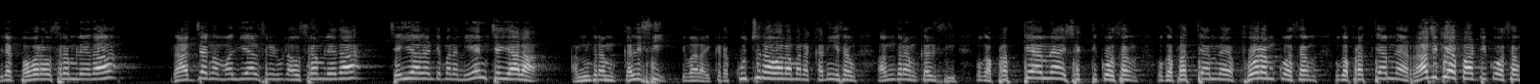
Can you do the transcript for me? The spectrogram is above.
వీళ్ళకి పవర్ అవసరం లేదా? రాజ్యాంగం అమలు చేయాల్సినటువంటి అవసరం లేదా? చెయ్యాలంటే మనం ఏం చెయ్యాలా? అందరం కలిసి ఇవాళ ఇక్కడ కూర్చున్న వాళ్ళ మన కనీసం? అందరం కలిసి ఒక ప్రత్యామ్నాయ శక్తి కోసం ఒక ప్రత్యామ్నాయ ఫోరం కోసం ఒక ప్రత్యామ్నాయ రాజకీయ పార్టీ కోసం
